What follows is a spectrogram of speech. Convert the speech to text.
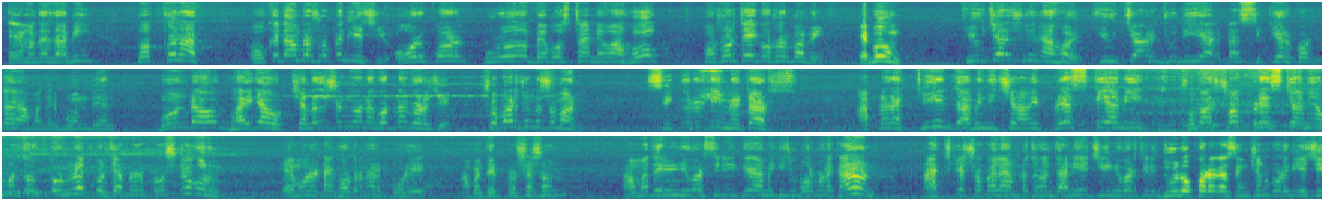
তাই আমাদের দাবি, তৎক্ষণাৎ ওকে তো আমরা সঁপে দিয়েছি। ওর উপর পুরো ব্যবস্থা নেওয়া হোক, কঠোর থেকে কঠোরভাবে। এবং ফিউচার যদি না হয় ফিউচার যদি একটা সিকিউর করতে হয় আমাদের বোনদের বোনরা হোক ভাইরা হোক, ছেলেদের সঙ্গে অনেক ঘটনা ঘটেছে। সবার জন্য সমান। সিকিউরিটি ম্যাটার্স আপনারা কি দাবি নিচ্ছেন? আমি প্রেসকে আমি, সবার সব প্রেসকে আমি আমার তরফ অনুরোধ করছি। আপনারা প্রশ্ন করুন। এমন একটা ঘটনার পরে আমাদের প্রশাসন, আমাদের ইউনিভার্সিটিকে আমি কিছু বলব না। কারণ আজকে সকালে আমরা যখন জানিয়েছি, ইউনিভার্সিটি দু লক্ষ টাকা স্যাংশন করে দিয়েছি,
